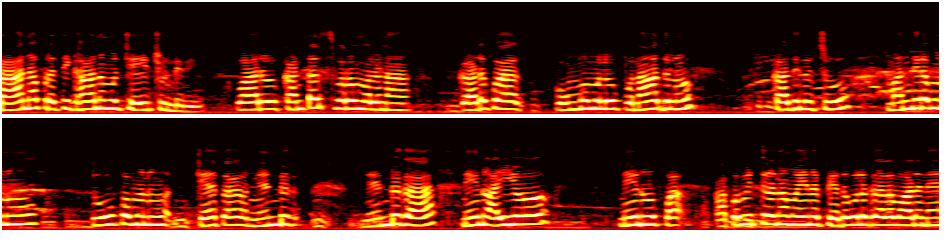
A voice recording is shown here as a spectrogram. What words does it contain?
గాన ప్రతిగానము చేయుచుండిరి. వారు కంఠస్వరం వలన గడప గుమ్మములు పునాదులను కదిలుచు మందిరమును ధూపమును చేత నిండు నిండుగా నేను అయ్యో నేను ప అపవిత్రమైన పెదవులు గలవాడనే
